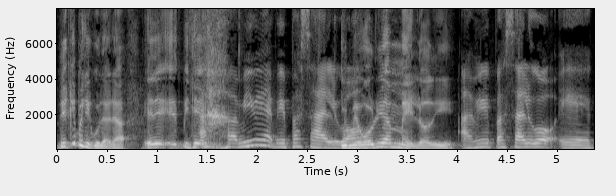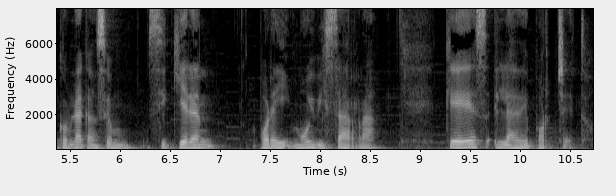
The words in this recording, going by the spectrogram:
¿De qué película era? Eh, ¿viste? A mí me, me, pasa algo. Y me volví a Melody. A mí me pasa algo eh, con una canción, si quieren, por ahí muy bizarra, que es la de Porcheto.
